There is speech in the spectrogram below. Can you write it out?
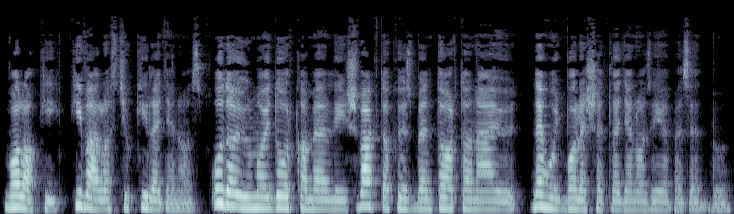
Valaki, kiválasztjuk ki legyen az, odaül majd dorka mellé, és vágta közben tartaná őt, nehogy baleset legyen az élvezetből.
